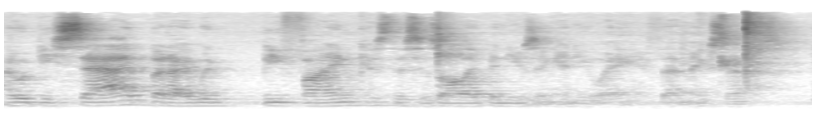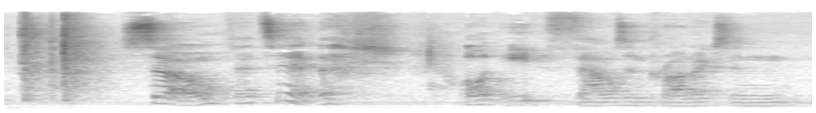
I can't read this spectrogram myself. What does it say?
I would be sad, but I would be fine because this is all I've been using anyway, if that makes sense. So, that's it. all 8,000 products and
